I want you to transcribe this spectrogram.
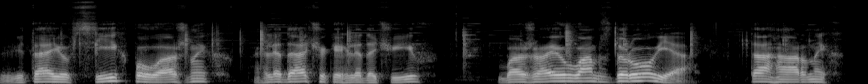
Вітаю всіх поважних глядачок і глядачів. Бажаю вам здоров'я та гарних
